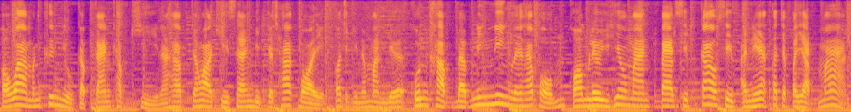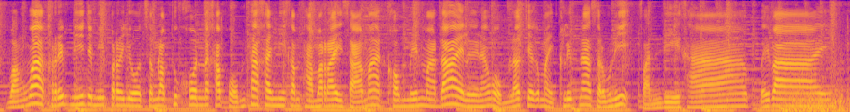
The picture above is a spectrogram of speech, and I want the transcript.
เพราะว่ามันขึ้นอยู่กับการขับขี่นะครับ จังหวะขี่แซงบิดกระชากบ่อย ก็จะกินน้ำมันเยอะ คุณขับแบบนิ่งๆเลยครับผม ความเร็วอยู่ที่ประมาณ 80-90 อันเนี้ยก็จะประหยัดมาก หวังว่าคลิปนี้จะมีประโยชน์สำหรับทุกคนนะครับผม ถ้าใครมีคำถามอะไรสามารถคอมเมนต์มาได้เลยนะครับผม แล้วเจอกันใหม่คลิปหน้าสำหรับวันนี้ ฝันดีครับ บ๊ายบาย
